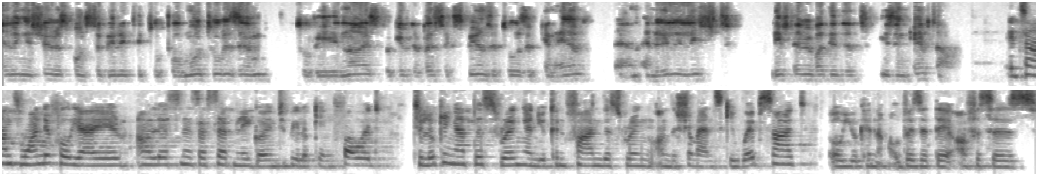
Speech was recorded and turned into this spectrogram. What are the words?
having a shared responsibility to promote tourism to be nice, to give the best experience the tourism can have, and, and really lift lift everybody that is in Cape Town. It sounds wonderful, Yair. Our listeners are certainly going to be looking forward to looking at this ring, and you can find this ring on the Shimansky website, or you can visit their offices,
